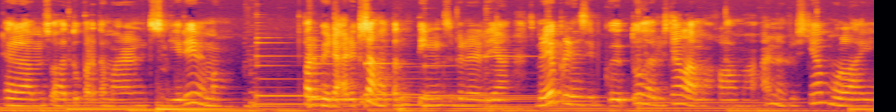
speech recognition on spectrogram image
dalam suatu pertemanan itu sendiri memang perbedaan itu sangat penting sebenarnya. Sebenarnya prinsipku itu harusnya lama kelamaan harusnya mulai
